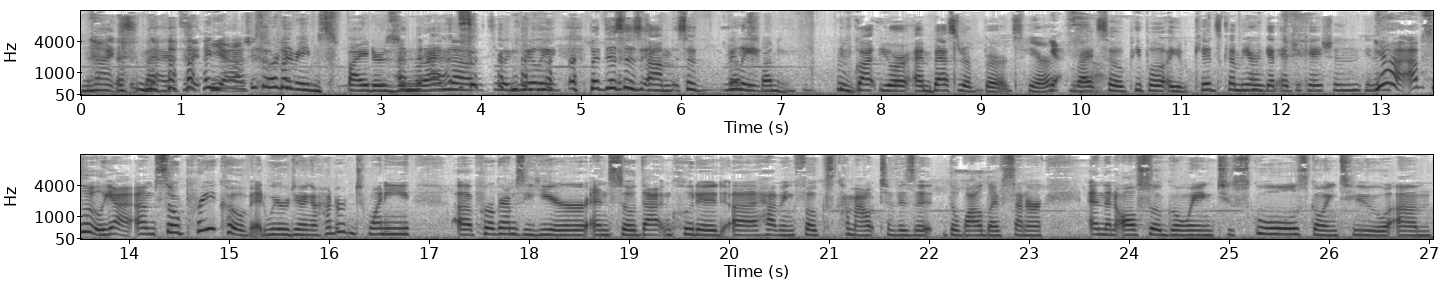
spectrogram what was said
Nice. Nice. I know, Yeah. She's ordering spiders and, And I know rats. it's like really, but this is um. So really, That's funny. you've got your ambassador birds here, Yes. right? So people, your kids come here and get education. You know? Yeah, absolutely. Yeah. Um, so pre-COVID, we were doing 120 uh, programs a year, and so that included uh, having folks come out to visit the wildlife center, and then also going to schools, going to um,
